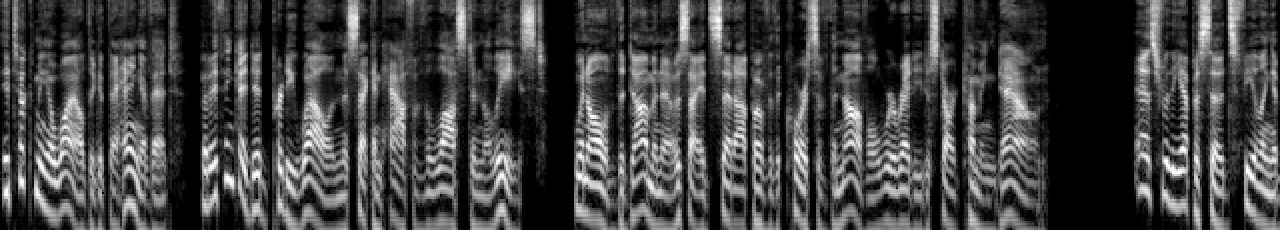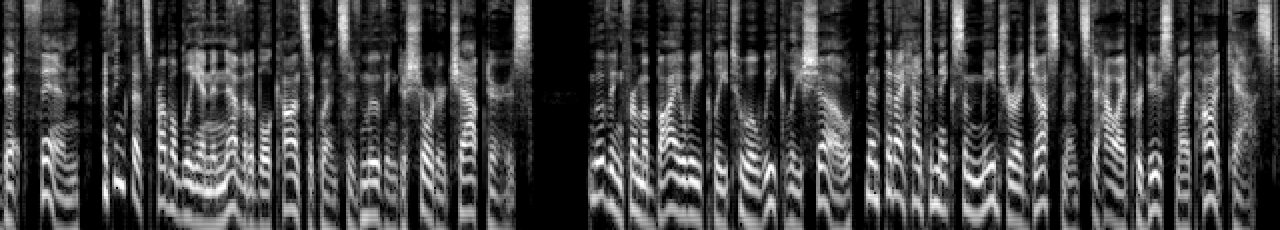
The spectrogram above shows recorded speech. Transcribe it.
It took me a while to get the hang of it, but I think I did pretty well in the second half of The Lost and the Least, when all of the dominoes I had set up over the course of the novel were ready to start coming down. As for the episodes feeling a bit thin, I think that's probably an inevitable consequence of moving to shorter chapters. Moving from a bi weekly to a weekly show meant that I had to make some major adjustments to how I produced my podcast,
